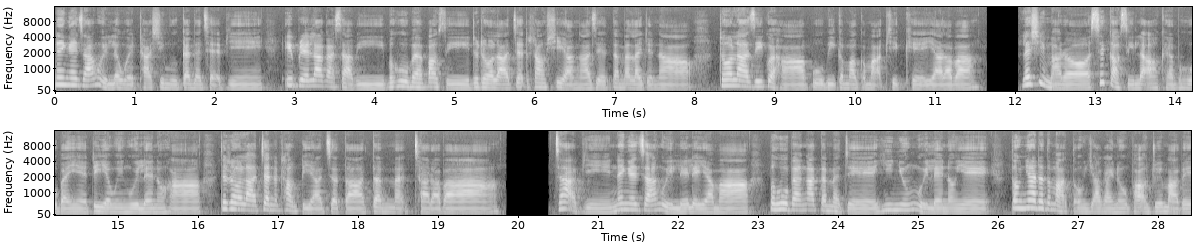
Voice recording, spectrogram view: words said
နိုင်ငံခြားငွေလက်ဝယ်ထားရှိမှုကတ်သက်ချက်အပြင်ဧပြီလကစပြီးဗဟိုဘဏ်ပေါက်စီဒေါ်လာကျပ်1850သတ်မှတ်လိုက်တဲ့နောက်ဒေါ်လာဈေးကွက်ဟာပိုပြီးကမောက်ကမဖြစ်ခဲ့ရတာပါ။ လက်ရှိမှာတော့စစ်ကောင်စီလက်အောက်ခံဗဟိုဘဏ်ရဲ့တရဝင်ငွေလဲနှုန်းဟာဒေါ်လာကျပ်2100ကျပ်သားသတ်မှတ်ထားတာပါ။ကြအပြင်နိုင်ငံခြားငွေလဲလှယ်ရမှာဗဟိုဘဏ်ကသတ်မှတ်တဲ့ရည်ညွှန်းငွေလဲနှုန်းရဲ့3.3ရာခိုင်နှုန်းဖောက်အတွင်းမှာပဲ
